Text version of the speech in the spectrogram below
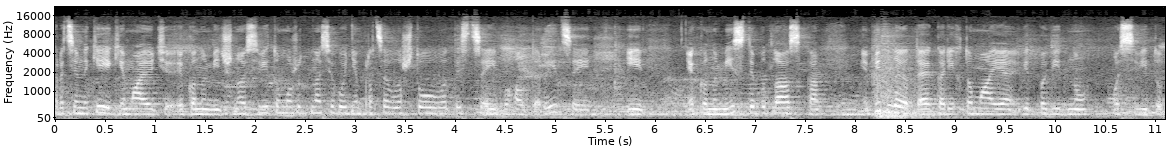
працівники, які мають економічну освіту, можуть на сьогодні працевлаштовуватись. Це і бухгалтери, це і- і економісти, будь ласка, бібліотекарі, хто має відповідну освіту.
